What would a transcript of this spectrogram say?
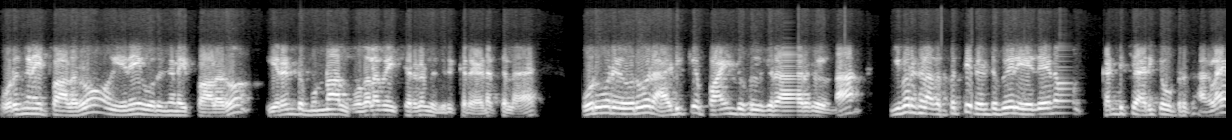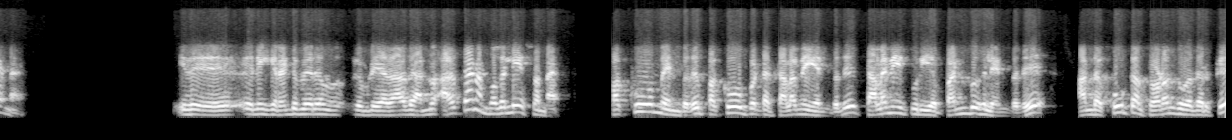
ஒருங்கிணைப்பாளரும் இணை ஒருங்கிணைப்பாளரும் இரண்டு முன்னாள் முதலமைச்சர்கள் இருக்கிற இடத்துல ஒருவரை ஒருவர் அடிக்க பாய்ந்து கொள்கிறார்கள்னா இவர்கள் அதை பத்தி ரெண்டு பேர் ஏதேனும் கண்டிச்சு அறிக்கை விட்டுருக்காங்களா என்ன? இது நீங்க ரெண்டு பேரும் இப்படி அதாவது அன்பு- அதுதான் நான் முதல்லயே சொன்னேன். பக்குவம் என்பது பக்குவப்பட்ட தலைமை என்பது தலைமைக்குரிய பண்புகள் என்பது அந்த கூட்டம் தொடங்குவதற்கு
